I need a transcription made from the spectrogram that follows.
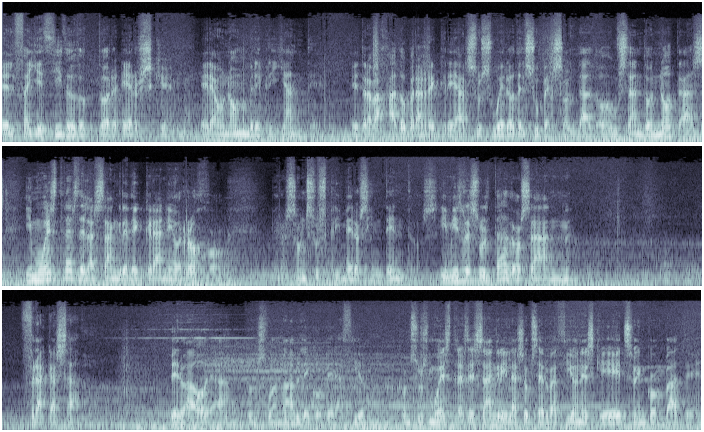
El fallecido doctor Erskine era un hombre brillante. He trabajado para recrear su suero del supersoldado usando notas y muestras de la sangre de cráneo rojo. Pero son sus primeros intentos y mis resultados han fracasado. Pero ahora, con su amable cooperación, con sus muestras de sangre y las observaciones que he hecho en combate,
